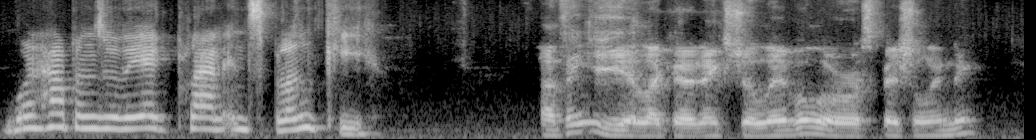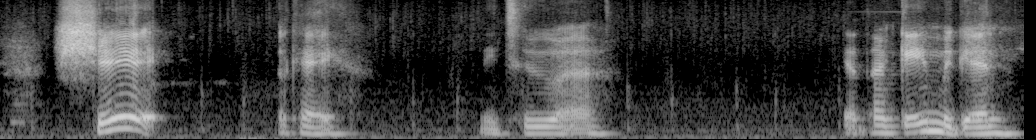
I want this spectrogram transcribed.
What happens with the eggplant in Spelunky? I think you get like an extra level or a special ending. Shit. Okay. Need to uh get that game again.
